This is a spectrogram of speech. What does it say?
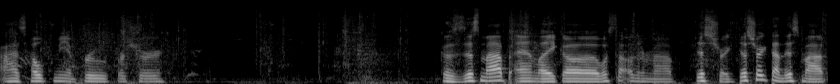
has helped me improve for sure. Cause this map and like uh what's that other map? District. District and this map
